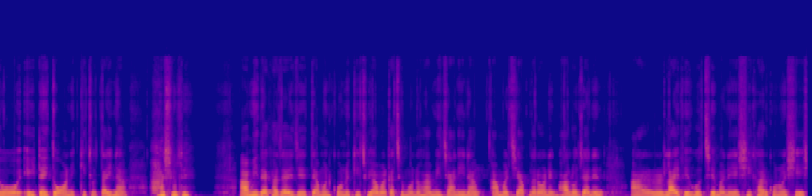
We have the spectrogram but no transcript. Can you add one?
তো এইটাই তো অনেক কিছু, তাই না? আসলে আমি দেখা যায় যে তেমন কোনো কিছুই আমার কাছে মনে হয় আমি জানি না। আমার চেয়ে আপনারা অনেক ভালো জানেন। আর লাইফে হচ্ছে মানে শিখার কোনো শেষ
